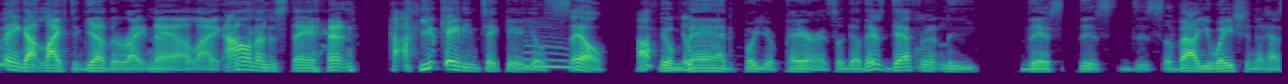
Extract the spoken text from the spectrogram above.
you ain't got life together right now? Like, I don't understand how you can't even take care of mm. yourself. I feel nope. bad for your parents. So now there's definitely this this this evaluation that has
